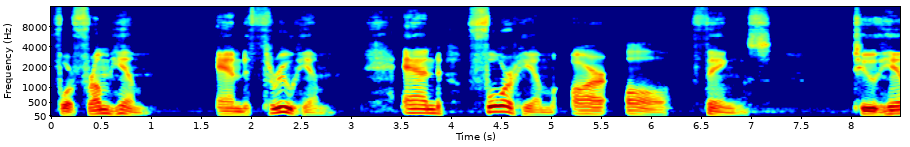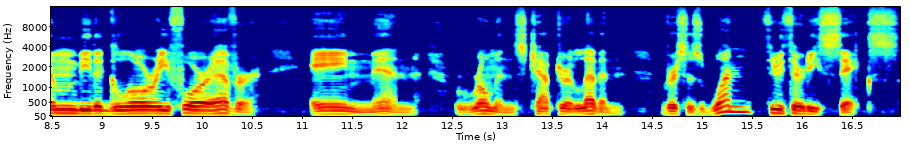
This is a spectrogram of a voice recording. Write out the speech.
For from him, and through him, and for him are all things. To him be the glory forever. Amen. Romans chapter 11, verses 1 through 36.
